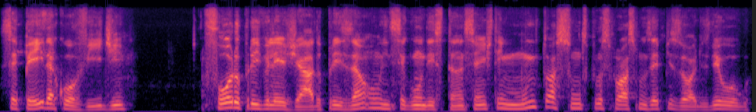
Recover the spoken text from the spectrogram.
CPI da Covid, foro privilegiado, prisão em segunda instância, a gente tem muito assunto para os próximos episódios, viu, Hugo?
